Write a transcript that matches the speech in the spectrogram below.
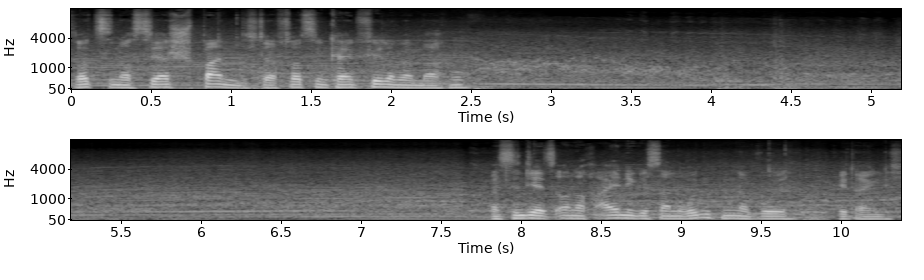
Trotzdem noch sehr spannend. Ich darf trotzdem keinen Fehler mehr machen. Das sind jetzt auch noch einiges an Runden, obwohl geht eigentlich.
